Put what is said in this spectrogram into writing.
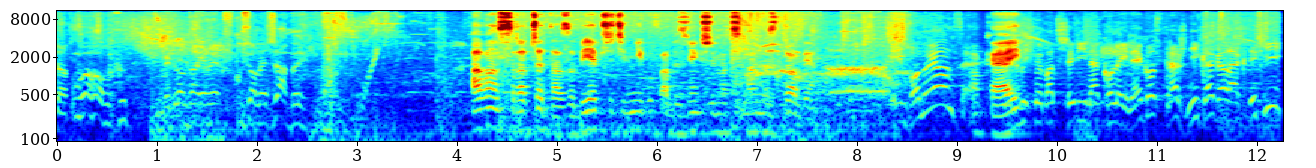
Kolejny zniszczony. Wow, wyglądają jak wkurzone żaby. Awans Ratcheta. Zabije przeciwników, aby zwiększyć maksymalne zdrowie. Imponujące. Okej. Gdybyśmy patrzyli na kolejnego strażnika galaktyki,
